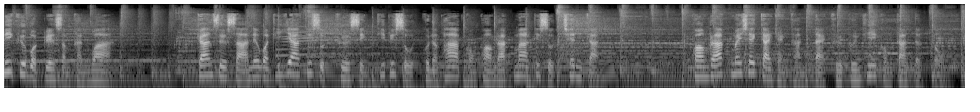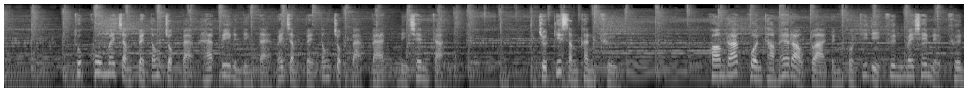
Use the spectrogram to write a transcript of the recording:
นี่คือบทเรียนสำคัญว่า การสื่อสารในวันที่ยากที่สุดคือสิ่งที่พิสูจน์คุณภาพของความรักมากที่สุดเช่นกัน ความรักไม่ใช่การแข่งขันแต่คือพื้นที่ของการเติบโต ทุกคู่ไม่จำเป็นต้องจบแบบแฮปปี้ดินดิงแต่ไม่จำเป็นต้องจบแบบแบดดีเช่นกัน จุดที่สำคัญคือ ความรักควรทำให้เรากลายเป็นคนที่ดีขึ้นไม่ใช่เหนือขึ้น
